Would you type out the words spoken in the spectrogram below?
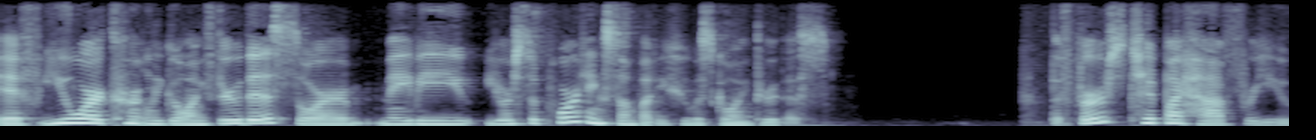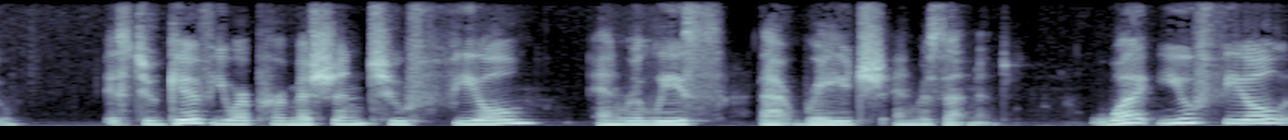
if you are currently going through this, or maybe you're supporting somebody who is going through this. The first tip I have for you is to give your permission to feel and release that rage and resentment. What you feel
